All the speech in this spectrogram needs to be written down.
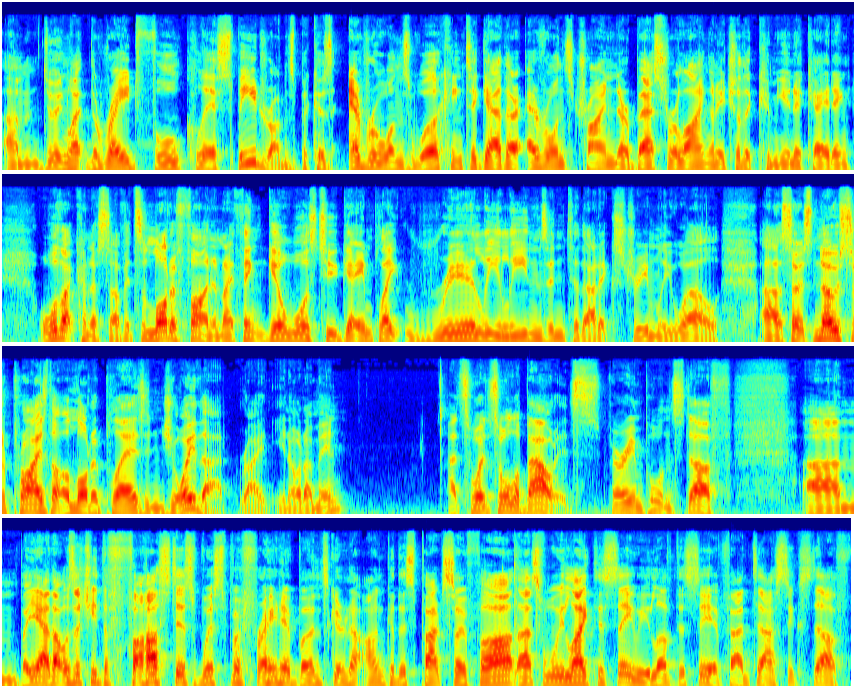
um, doing like the raid full clear speed runs because everyone's working together, everyone's trying their best, relying on each other, communicating, all that kind of stuff. It's a lot of fun, and I think Guild Wars 2 gameplay really leans into that extremely well. Uh, so it's no surprise that a lot of players enjoy that, right? You know what I mean? That's what it's all about. It's very important stuff. Um, but yeah, that was actually the fastest Whisper Fraenir Boneskin to Ankka this patch so far. That's what we like to see. We love to see it. Fantastic stuff.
